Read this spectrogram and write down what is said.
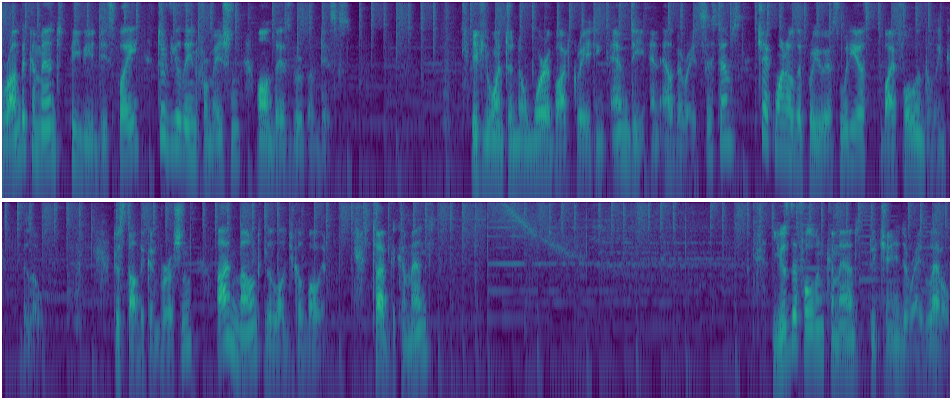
Run the command pvdisplay to view the information on this group of disks. If you want to know more about creating MD and LV RAID systems, check one of the previous videos by following the link below. To start the conversion, unmount the logical volume. Type the command Use the following command to change the RAID level.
